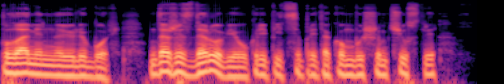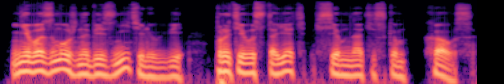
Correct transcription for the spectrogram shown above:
пламенную любовь. Даже здоровье укрепится при таком высшем чувстве. Невозможно без нити любви противостоять всем натискам хаоса.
